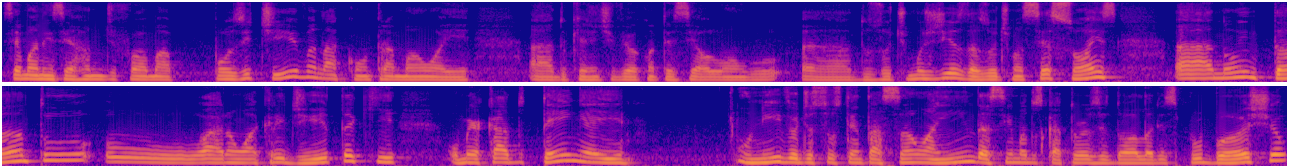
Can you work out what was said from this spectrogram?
Semana encerrando de forma positiva na contramão aí ah, do que a gente viu acontecer ao longo ah, dos últimos dias, das últimas sessões. Ah, no entanto, o Aaron acredita que o mercado tem aí um nível de sustentação ainda acima dos 14 dólares por bushel,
